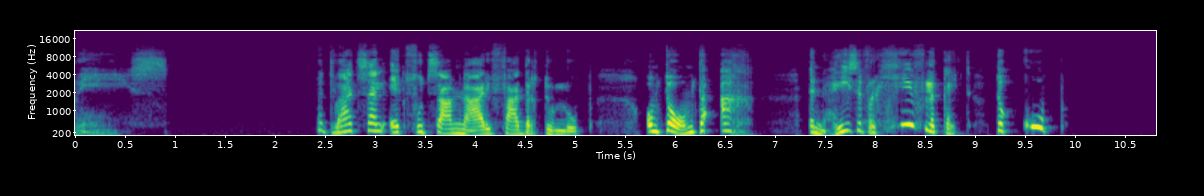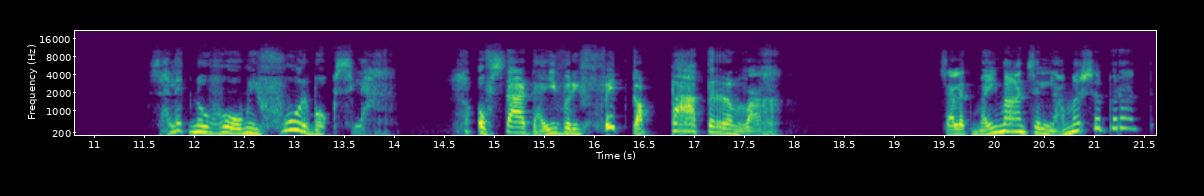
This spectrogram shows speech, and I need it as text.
wees? Met wat sal ek voetsaam na die Vader toe loop om te hom te ag in hy se vergeeflikheid te koop? Sal ek nou vir hom die voorbok sleg? Of staan hy vir die vetkap pater en wag. Sal ek my man se lammer se brand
